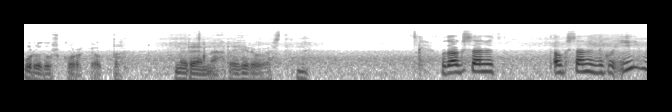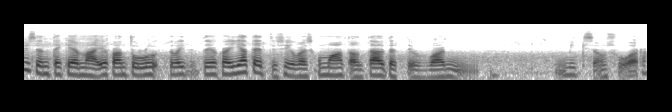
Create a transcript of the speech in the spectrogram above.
pudotuskorkeutta meren nähden hirveästi. Niin. Mutta onko tämä nyt, onko tää nyt niinku ihmisen tekemä, joka on, tullut, joka on jätetty siinä vaiheessa, kun maata on täytetty, vai miksi se on suora?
